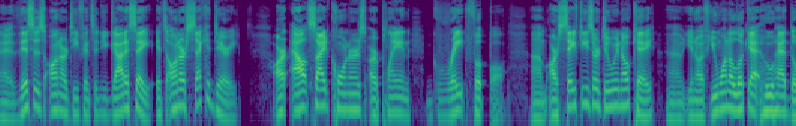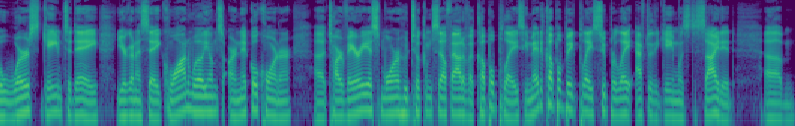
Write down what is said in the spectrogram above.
Uh, this is on our defense, and you got to say, it's on our secondary. Our outside corners are playing great football. Um, our safeties are doing okay. Uh, you know, if you want to look at who had the worst game today, you're going to say K'Waun Williams, our nickel corner, uh, Tarvarius Moore, who took himself out of a couple plays. He made a couple big plays super late after the game was decided. Um,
